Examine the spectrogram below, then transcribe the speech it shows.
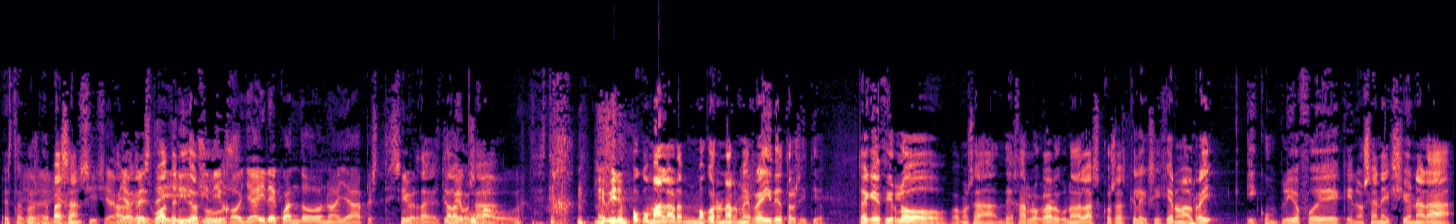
Estas cosas que pasan. Sí, sí, había que peste Lisboa ha y- tenido y, sus... dijo, ya iré cuando no haya peste. Sí, ¿verdad? Estoy Está muy la cosa-. Me viene un poco mal ahora mismo coronarme rey de otro sitio. Esto hay que decirlo, vamos a dejarlo claro, que una de las cosas que le exigieron al rey y cumplió fue que no se anexionara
